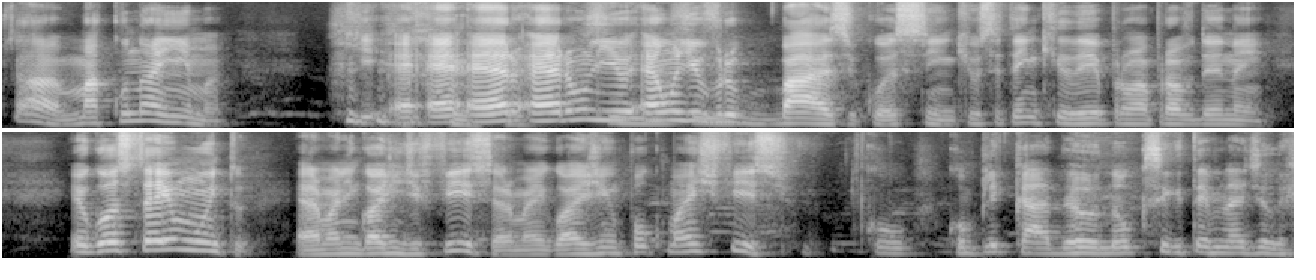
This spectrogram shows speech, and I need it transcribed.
Sei lá, Macunaíma. Que é, é, era, era um, Sim, é um sim. livro básico, assim, que você tem que ler para uma prova do Enem. Eu gostei muito. Era uma linguagem difícil, era uma linguagem um pouco mais difícil. Com- complicado, eu não consegui terminar de ler.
